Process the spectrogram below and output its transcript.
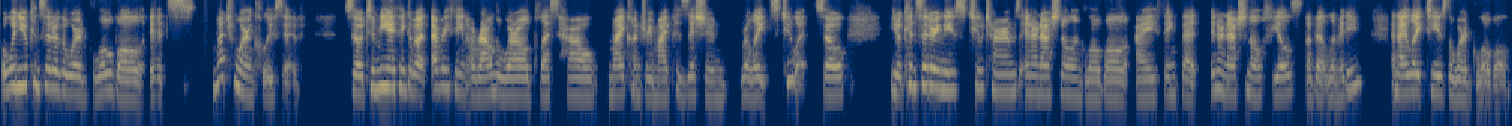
But when you consider the word global, it's much more inclusive. So to me, I think about everything around the world plus how my country, my position relates to it. So, you know, considering these two terms, international and global, I think that international feels a bit limiting. And I like to use the word global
